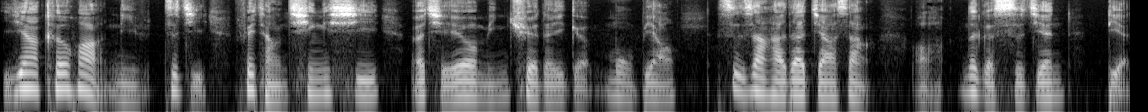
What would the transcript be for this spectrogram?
一定要刻画你自己非常清晰而且又明确的一个目标。事实上还再加上哦，那个时间点。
